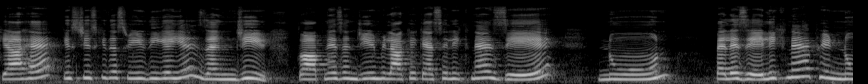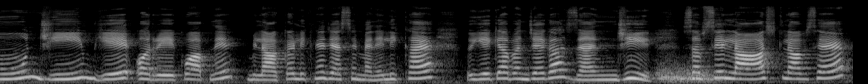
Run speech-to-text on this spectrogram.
क्या है? किस चीज़ की तस्वीर दी गई है? जंजीर। तो आपने जंजीर मिला के कैसे लिखना है? जे, नून। पहले जे लिखना है, फिर नून, जीम, ये और रे को आपने मिलाकर लिखना है, जैसे मैंने लिखा है। तो ये क्या बन जाएगा? जंजीर। सबसे लास्ट लफ्ज़ है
